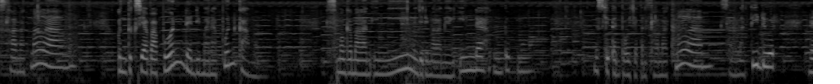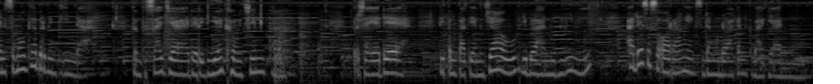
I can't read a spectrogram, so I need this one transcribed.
selamat malam. Untuk siapa pun dan di mana pun kamu. Semoga malam ini menjadi malam yang indah untukmu. Meski tanpa ucapan selamat malam, selamat tidur, dan semoga bermimpi indah Tentu saja dari dia yang kamu cinta. Percaya deh, di tempat yang jauh di belahan bumi ini Ada seseorang yang sedang mendoakan kebahagiaanmu.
